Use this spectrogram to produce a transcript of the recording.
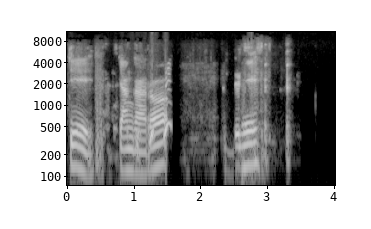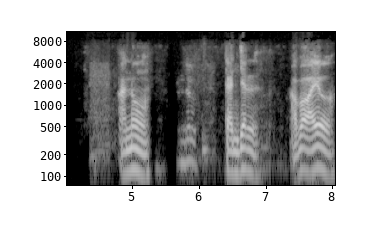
C. Cangkaro, D. Anu. Ganjel. Apa ayo?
